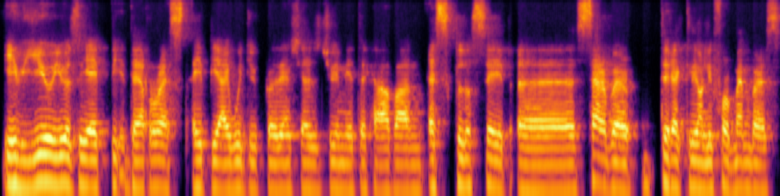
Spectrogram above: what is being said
If you use the, AP, the REST API with your credentials, you immediately have an exclusive uh, server directly only for members.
